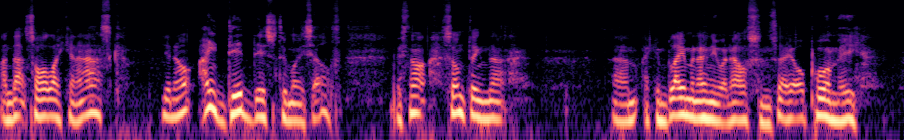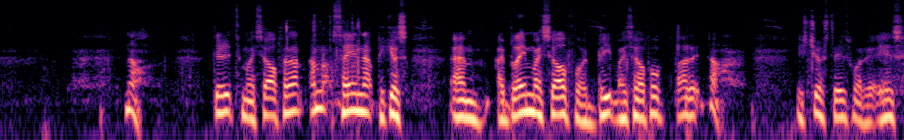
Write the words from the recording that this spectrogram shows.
and that's all I can ask. You know, I did this to myself. It's not something that um, I can blame on anyone else and say, "Oh, poor me." No, did it to myself, and I'm not saying that because um, I blame myself or beat myself up about it. No, it just is what it is.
